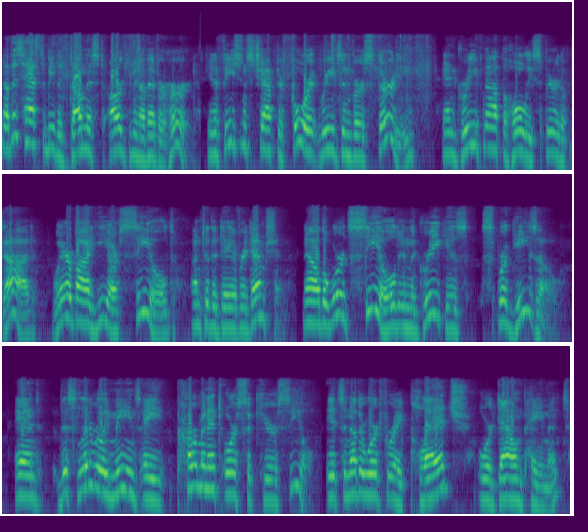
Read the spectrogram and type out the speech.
Now, this has to be the dumbest argument I've ever heard. In Ephesians chapter 4, it reads in verse 30 And grieve not the Holy Spirit of God, whereby ye are sealed unto the day of redemption. Now, the word sealed in the Greek is sphragizo, and this literally means a permanent or secure seal. It's another word for a pledge or down payment.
